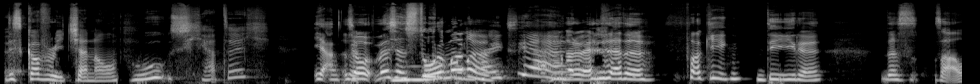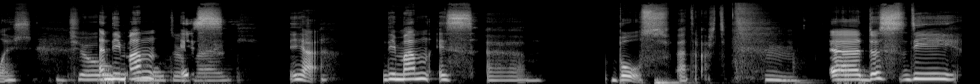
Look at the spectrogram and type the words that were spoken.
Discovery Channel. Hoe schattig. Ja, zo, wij zijn stoere mannen, Ja. maar wij redden fucking dieren. Dat is zalig. Joe En die man motorbike. is- Ja, die man is ehm, boos, uiteraard. Hmm. Eh, dus die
